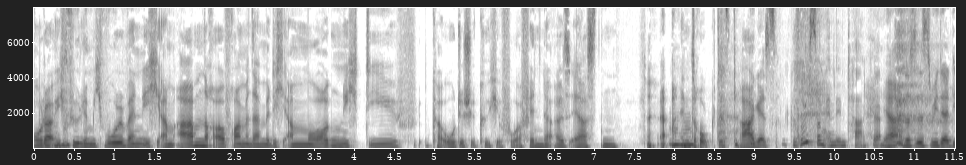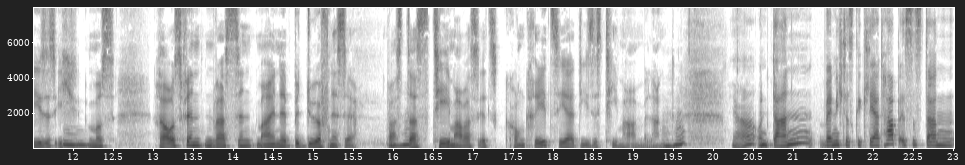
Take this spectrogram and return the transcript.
Oder ich mhm. fühle mich wohl, wenn ich am Abend noch aufräume, damit ich am Morgen nicht die chaotische Küche vorfinde als ersten mhm. Eindruck des Tages. Grüßung in den Tag. Ja. ja, das ist wieder dieses, ich mhm. muss rausfinden, was sind meine Bedürfnisse, was mhm. das Thema, was jetzt konkret sehr dieses Thema anbelangt. Mhm. Ja, und dann, wenn ich das geklärt habe, ist es dann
